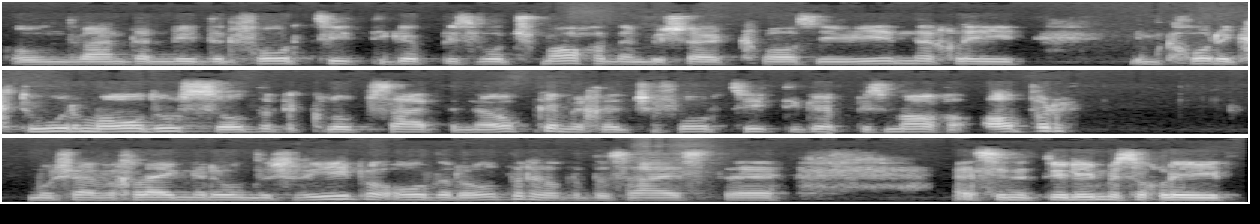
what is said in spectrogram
Und wenn dann wieder vorzeitig etwas machen willst, dann bist du quasi wie ein bisschen im Korrekturmodus, oder? Der Club sagt dann, okay, wir können schon vorzeitig etwas machen, aber musst einfach länger unterschreiben, oder, oder? oder das heisst, äh, es sind natürlich immer so ein bisschen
